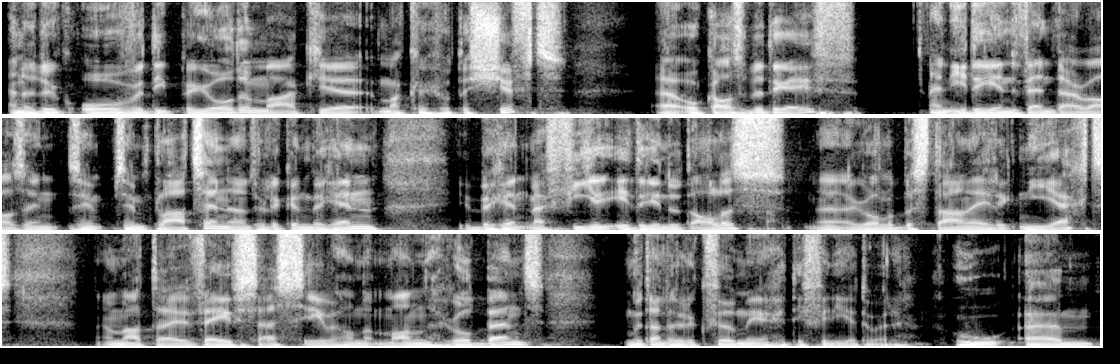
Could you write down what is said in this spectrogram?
En natuurlijk over die periode maak je, maak je een grote shift. Uh, ook als bedrijf. En iedereen vindt daar wel zijn, zijn, zijn plaats in. natuurlijk in het begin, je begint met vier, iedereen doet alles. Uh, rollen bestaan eigenlijk niet echt. Naarmate je vijf, zes, 700 man groot bent, moet dat natuurlijk veel meer gedefinieerd worden. Hoe um,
